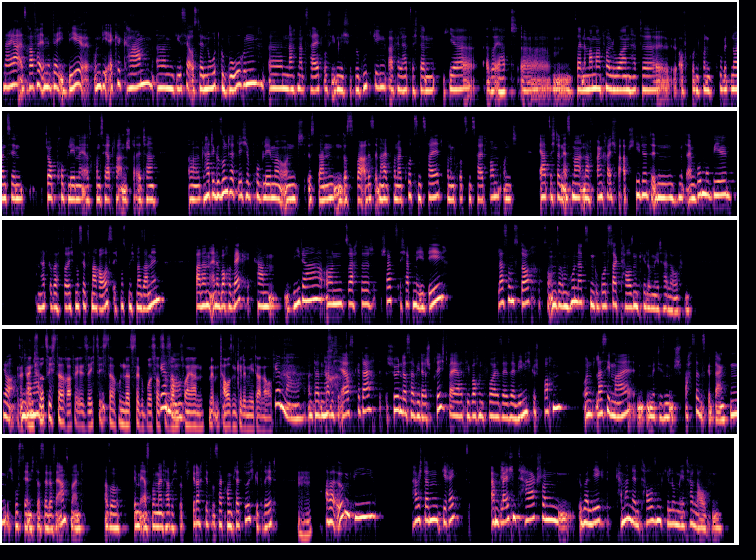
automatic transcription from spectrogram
Naja, als Raphael mit der Idee um die Ecke kam, ähm, die ist ja aus der Not geboren, äh, nach einer Zeit, wo es ihm nicht so gut ging. Raphael hat sich dann hier, also er hat äh, seine Mama verloren, hatte aufgrund von Covid-19 Jobprobleme, er ist Konzertveranstalter, äh, hatte gesundheitliche Probleme und ist dann, das war alles innerhalb von einer kurzen Zeit, von einem kurzen Zeitraum und er hat sich dann erstmal nach Frankreich verabschiedet in, mit einem Wohnmobil und hat gesagt, so, ich muss jetzt mal raus, ich muss mich mal sammeln. War dann eine Woche weg, kam wieder und sagte, Schatz, ich habe eine Idee. Lass uns doch zu unserem 100. Geburtstag 1000 Kilometer laufen. Ja. Also dein 40. Raphael 60. 100. Geburtstag genau. zusammen feiern mit einem 1000 Kilometer Lauf. Genau. Und dann habe ich erst gedacht, schön, dass er widerspricht, weil er hat die Wochen vorher sehr, sehr wenig gesprochen und lass ihn mal mit diesem Schwachsinnsgedanken, ich wusste ja nicht, dass er das ernst meint. Also im ersten Moment habe ich wirklich gedacht, jetzt ist er komplett durchgedreht. Mhm. Aber irgendwie habe ich dann direkt am gleichen Tag schon überlegt, kann man denn 1000 Kilometer laufen?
